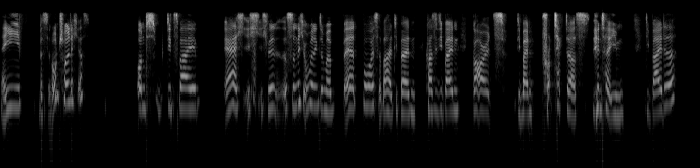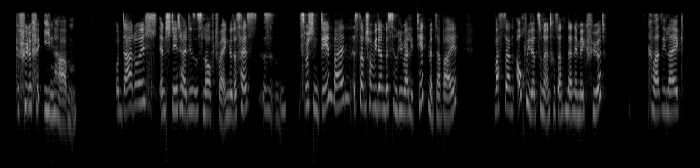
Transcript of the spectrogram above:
naiv, ein bisschen unschuldig ist. Und die zwei, ja, ich, ich, ich will, es sind nicht unbedingt immer Bad Boys, aber halt die beiden, quasi die beiden Guards, die beiden Protectors hinter ihm, die beide Gefühle für ihn haben. Und dadurch entsteht halt dieses Love Triangle. Das heißt, zwischen den beiden ist dann schon wieder ein bisschen Rivalität mit dabei, was dann auch wieder zu einer interessanten Dynamik führt. Quasi like,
